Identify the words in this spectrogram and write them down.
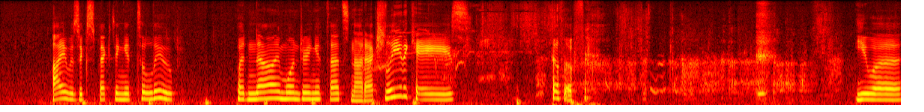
I was expecting it to loop. But now I'm wondering if that's not actually the case. Hello, friend. you, uh,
